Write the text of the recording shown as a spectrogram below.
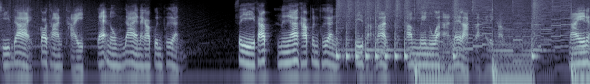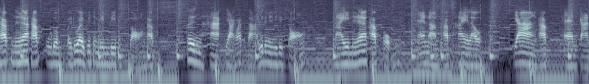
ชีสได้ ก็ทานไข่และนมได้นะครับเพื่อนๆ 4 ครับเนื้อครับเพื่อนๆที่สามารถทำเมนูอาหารได้หลากหลาย ในนะครับเนื้อครับอุดมไปด้วยวิตามิน B12 ครับ ซึ่งหากอยากรักษาวิตามิน B12 ในเนื้อครับผมแนะนำครับให้เราย่างครับแทนการ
